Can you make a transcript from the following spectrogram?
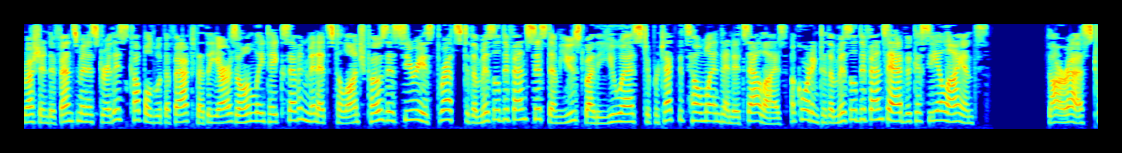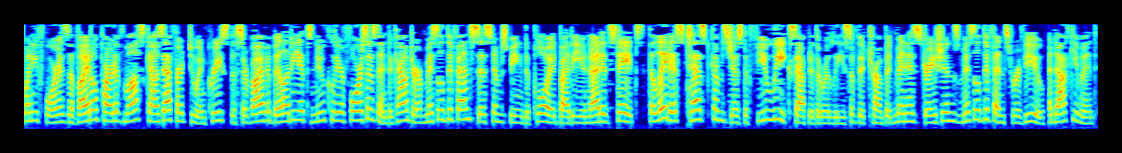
Russian Defense Minister This coupled with the fact that the Yars only take seven minutes to launch poses serious threats to the missile defense system used by the U.S. to protect its homeland and its allies, according to the Missile Defense Advocacy Alliance. The RS-24 is a vital part of Moscow's effort to increase the survivability its nuclear forces and to counter missile defense systems being deployed by the United States. The latest test comes just a few weeks after the release of the Trump administration's Missile Defense Review, a document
